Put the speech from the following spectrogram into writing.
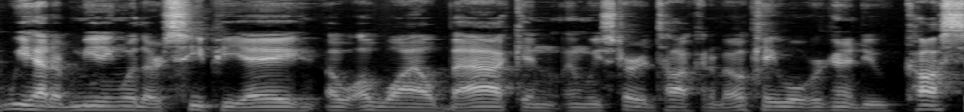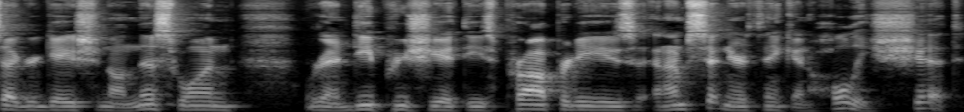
we had a meeting with our CPA a, a while back, and, and, we started talking about okay, well, we're going to do cost segregation on this one. We're going to depreciate these properties, and I'm sitting here thinking, holy shit,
